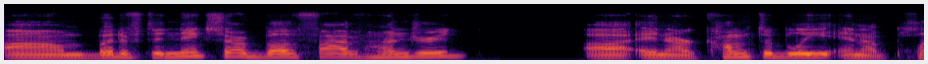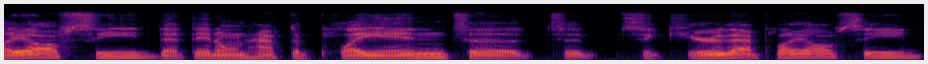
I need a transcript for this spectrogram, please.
Um, but if the Knicks are above 500, uh, and are comfortably in a playoff seed that they don't have to play in to to secure that playoff seed?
